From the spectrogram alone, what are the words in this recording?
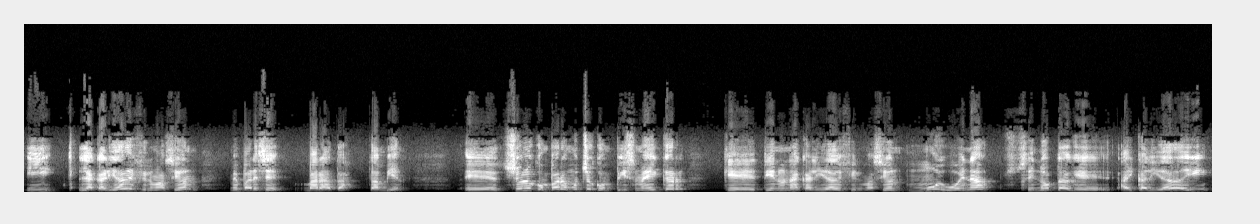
y la calidad de filmación me parece barata también. Eh, yo lo comparo mucho con Peacemaker, que tiene una calidad de filmación muy buena, se nota que hay calidad ahí,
